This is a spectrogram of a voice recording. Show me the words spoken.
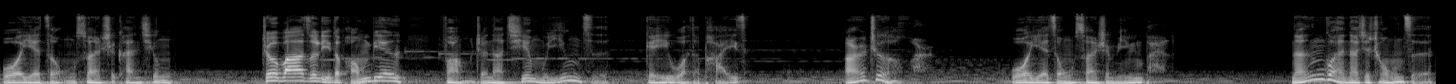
我也总算是看清了，这八子里的旁边放着那千木英子给我的牌子，而这会儿，我也总算是明白了，难怪那些虫子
